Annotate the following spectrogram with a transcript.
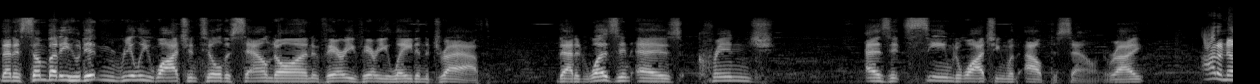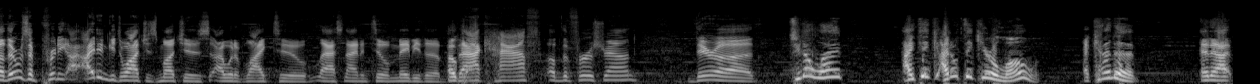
that is somebody who didn't really watch until the sound on very, very late in the draft, that it wasn't as cringe as it seemed watching without the sound, right? I don't know. There was a pretty. I didn't get to watch as much as I would have liked to last night until maybe the okay. back half of the first round. There. Uh, Do you know what? I think I don't think you're alone. I kind of, and I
